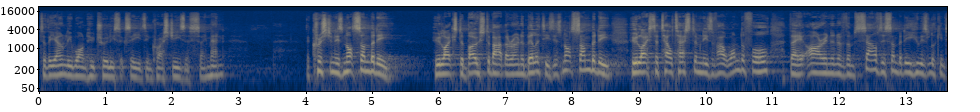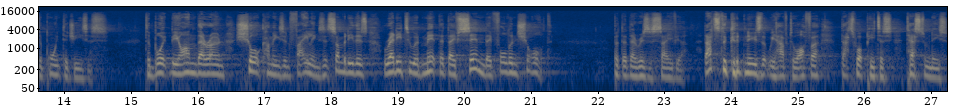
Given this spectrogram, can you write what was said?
to the only one who truly succeeds in Christ Jesus. Amen. A Christian is not somebody who likes to boast about their own abilities. It's not somebody who likes to tell testimonies of how wonderful they are in and of themselves. It's somebody who is looking to point to Jesus, to point beyond their own shortcomings and failings. It's somebody that's ready to admit that they've sinned, they've fallen short, but that there is a Savior. That's the good news that we have to offer. That's what Peter's testimonies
